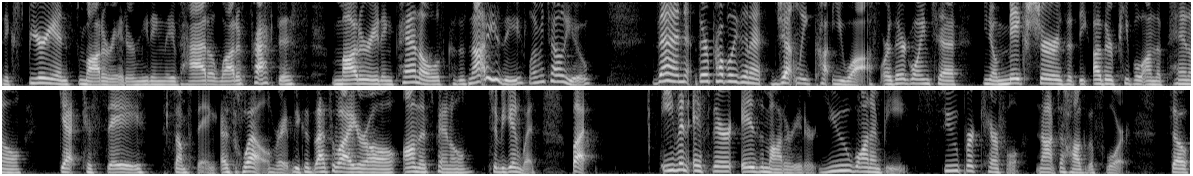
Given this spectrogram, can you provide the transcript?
an experienced moderator, meaning they've had a lot of practice moderating panels, because it's not easy, let me tell you, then they're probably going to gently cut you off or they're going to, you know, make sure that the other people on the panel get to say something as well, right? Because that's why you're all on this panel to begin with. But even if there is a moderator, you want to be super careful not to hog the floor. So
